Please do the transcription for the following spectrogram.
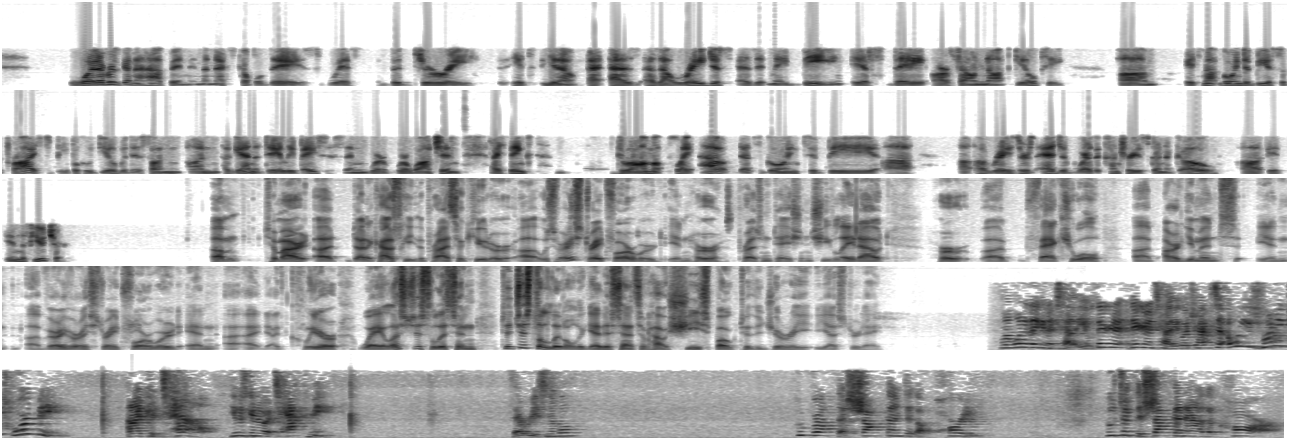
whatever's going to happen in the next couple days with the jury it's you know as as outrageous as it may be if they are found not guilty um, it's not going to be a surprise to people who deal with this on on again a daily basis and we're we're watching i think drama play out that's going to be uh, a, razor's edge of where the country is going to go uh, in the future um, Tamar uh, Dunikoski, the prosecutor, uh, was very straightforward in her presentation. She laid out her uh, factual uh, arguments in a very, very straightforward and a, a clear way. Let's just listen to just a little to get a sense of how she spoke to the jury yesterday. Well, what are they going to tell you? They're going to, they're tell you what Travis said. Oh, he's running toward me. And I could tell he was going to attack me. Is that reasonable? Who brought the shotgun to the party? Who took the shotgun out of the car?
